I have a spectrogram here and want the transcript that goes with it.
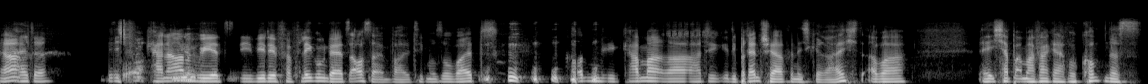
Ja, Alter. ich Boah, keine. Ahnung, wie jetzt die, wie die Verpflegung da jetzt aussah im Wald, Timo. So weit konnten die Kamera, hat die, die Brennschärfe nicht gereicht, aber äh, ich habe am Anfang gedacht, wo kommt denn das,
